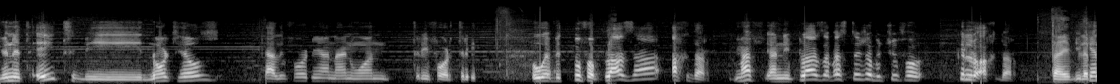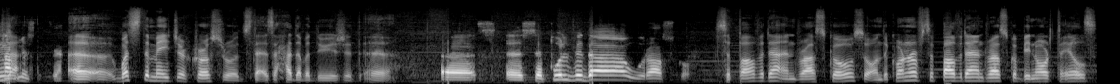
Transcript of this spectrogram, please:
unit 8 ب North Hills كاليفورنيا 91343 هو بتشوفه بلازا أخضر. ما في يعني بلازا بس تجي بتشوفه كله أخضر. طيب you cannot miss it يعني. uh, what's the major crossroads إذا حدا بده يجي؟ uh. Uh, Sepulveda و Roscoe. Sepulveda and Roscoe so on the corner of Sepulveda and Roscoe ب North Hills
